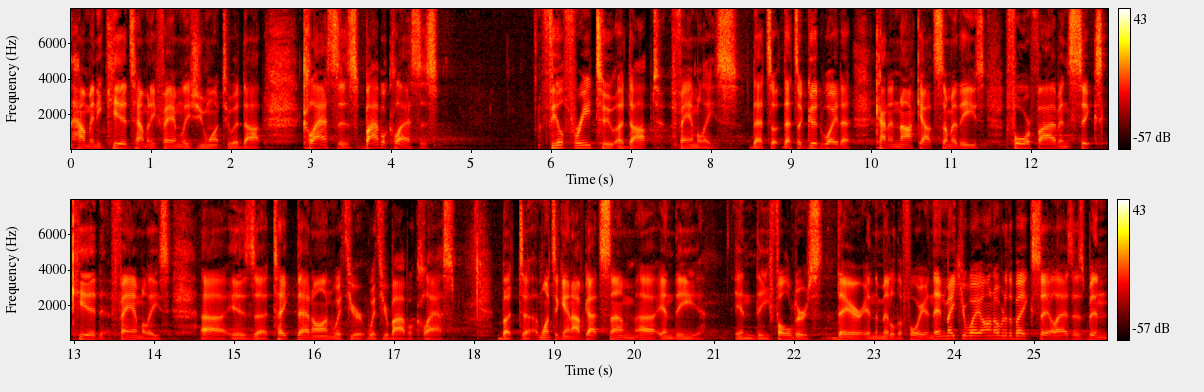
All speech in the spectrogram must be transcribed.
how many kids, how many families you want to adopt. Classes, Bible classes. Feel free to adopt families. That's a, that's a good way to kind of knock out some of these four, five, and six kid families. Uh, is uh, take that on with your with your Bible class. But uh, once again, I've got some uh, in the in the folders there in the middle of the foyer. And then make your way on over to the bake sale, as has been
